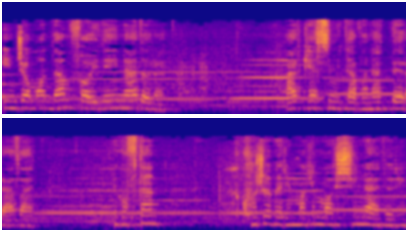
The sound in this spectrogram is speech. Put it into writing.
اینجا ماندن فایده ای ندارد. هر کسی می تواند برود. می گفتند کجا بریم ما که ماشین نداریم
